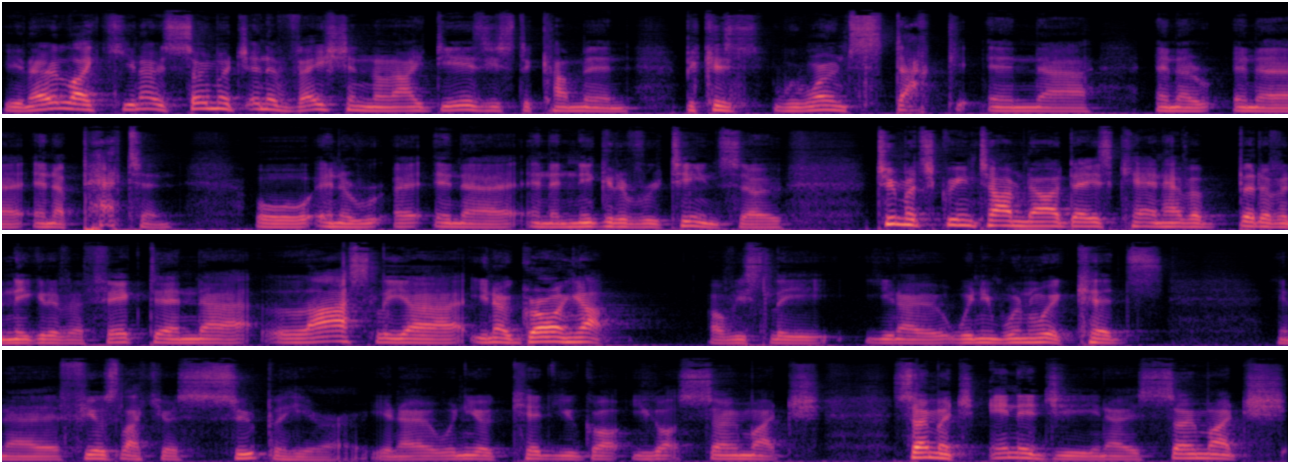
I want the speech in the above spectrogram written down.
You know, like you know, so much innovation and ideas used to come in because we weren't stuck in uh, in a in a in a pattern or in a in a in a negative routine. So, too much screen time nowadays can have a bit of a negative effect. And uh, lastly, uh, you know, growing up, obviously, you know, when when we're kids, you know, it feels like you're a superhero. You know, when you're a kid, you got you got so much so much energy, you know, so much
